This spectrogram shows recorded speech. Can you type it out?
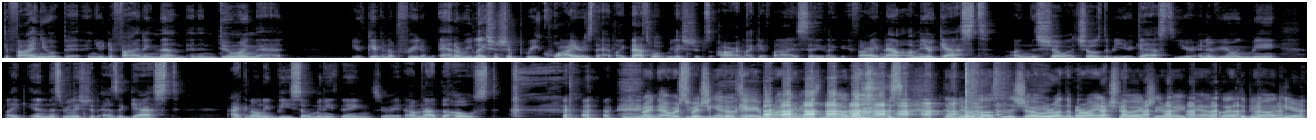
define you a bit and you're defining them. And in doing that you've given up freedom. And a relationship requires that. Like that's what relationships are. Like if i say like if right now i'm your guest on the show i chose to be your guest you're interviewing me like in this relationship as a guest i can only be so many things right i'm not the host right now we're switching it. Okay, Brian is now the, host, the new host of the show. We're on the Brian show actually right now. Glad to be on here.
